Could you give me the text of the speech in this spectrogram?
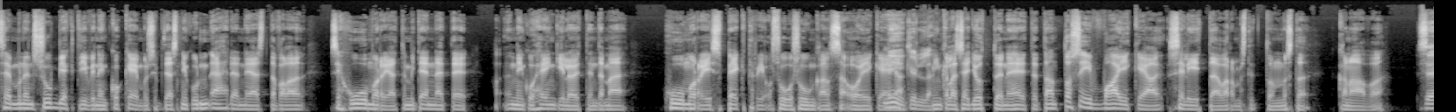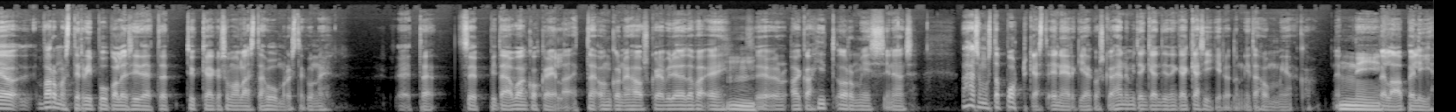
semmoinen subjektiivinen kokemus, ja pitäisi niinku nähdä ne ja tavallaan se huumori, että miten näiden niinku henkilöiden tämä huumorispektri osuu sun kanssa oikein. Niin, ja kyllä. Minkälaisia juttuja ne heittää. Tämä on tosi vaikea selittää varmasti tuommoista kanavaa. Se varmasti riippuu paljon siitä, että tykkääkö samanlaista huumorista kuin ne. Että se pitää vaan kokeilla, että onko ne hauskoja videoita vai ei. Mm. Se on aika hit or miss sinänsä. Vähän semmoista podcast-energiaa, koska hän ei mitenkään tietenkään käsikirjoita niitä hommia, kun ne Niin. pelaa peliä.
